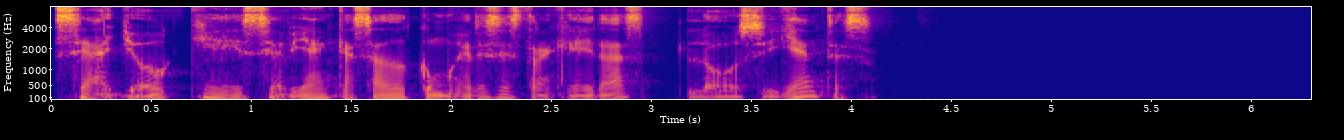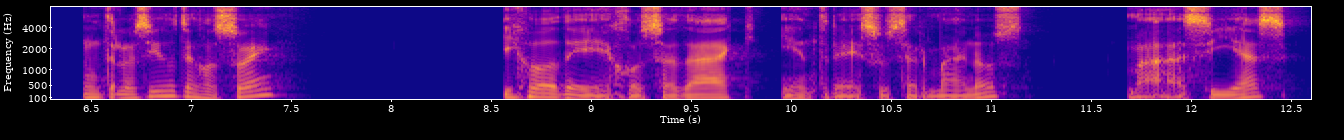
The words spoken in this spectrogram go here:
se halló que se habían casado con mujeres extranjeras los siguientes. Entre los hijos de Josué, hijo de Josadac, y entre sus hermanos, Maasías,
